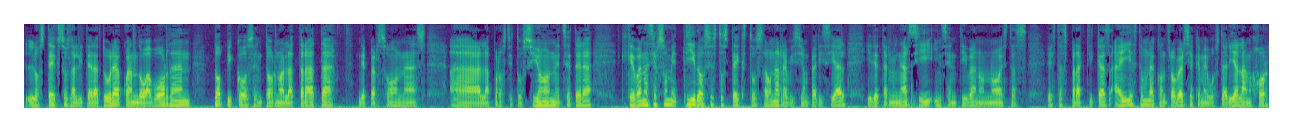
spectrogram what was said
los textos, la literatura, cuando abordan tópicos en torno a la trata, de personas, a la prostitución, etcétera, que van a ser sometidos estos textos a una revisión pericial y determinar si incentivan o no estas, estas prácticas. Ahí está una controversia que me gustaría a lo mejor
